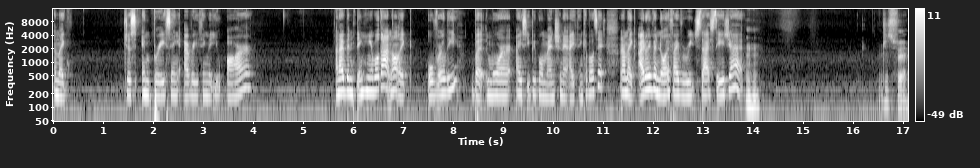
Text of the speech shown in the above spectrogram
and like just embracing everything that you are. And I've been thinking about that, not like overly, but more I see people mention it, I think about it. And I'm like, I don't even know if I've reached that stage yet. hmm Which is fair.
